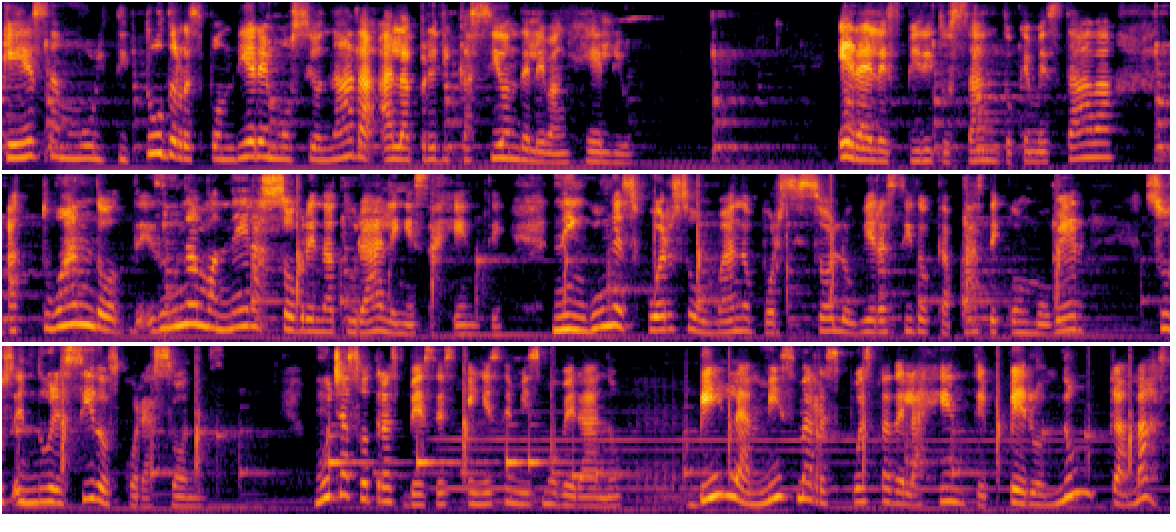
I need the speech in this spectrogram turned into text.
que esa multitud respondiera emocionada a la predicación del Evangelio. Era el Espíritu Santo que me estaba actuando de una manera sobrenatural en esa gente. Ningún esfuerzo humano por sí solo hubiera sido capaz de conmover sus endurecidos corazones. Muchas otras veces en ese mismo verano vi la misma respuesta de la gente, pero nunca más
